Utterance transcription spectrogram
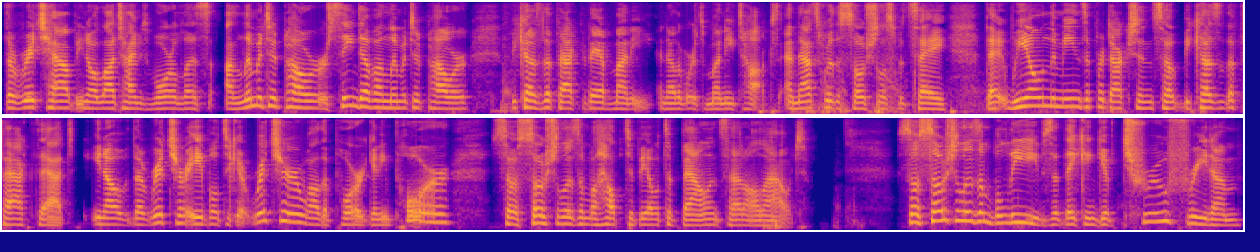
The rich have, you know, a lot of times more or less unlimited power or seem to have unlimited power because of the fact that they have money. In other words, money talks. And that's where the socialists would say that we own the means of production. So because of the fact that, you know, the rich are able to get richer while the poor are getting poorer. So socialism will help to be able to balance that all out. So socialism believes that they can give true freedom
